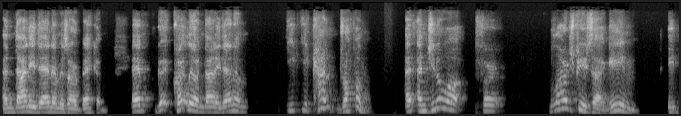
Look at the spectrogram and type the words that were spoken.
And Danny Denham is our Beckham. Um, quickly on Danny Denham, you, you can't drop him. And, and you know what? For large periods of that game, he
